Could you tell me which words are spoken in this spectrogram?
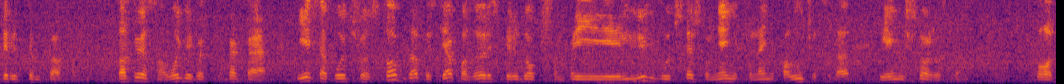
перед- всем классом. Соответственно, логика какая? Если я получу стоп, да, то есть я позорюсь перед обществом, и люди будут считать, что у меня ни хрена не получится, да, и я ничтожество. Вот,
